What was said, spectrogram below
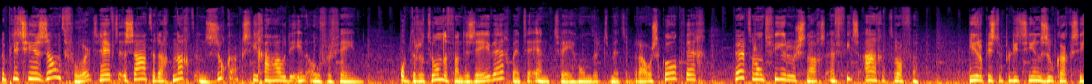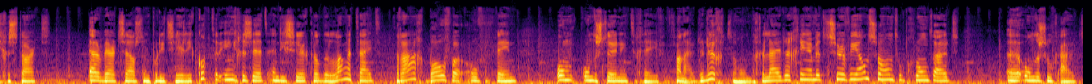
De politie in Zandvoort heeft zaterdagnacht een zoekactie gehouden in Overveen. Op de rotonde van de Zeeweg met de N200 met de Brouwerskolkweg... werd rond 4 uur s'nachts een fiets aangetroffen. Hierop is de politie een zoekactie gestart. Er werd zelfs een politiehelikopter ingezet... en die cirkelde lange tijd traag boven Overveen om ondersteuning te geven vanuit de lucht. De hondengeleider ging er met de surveillancehond op grond uit uh, onderzoek uit.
